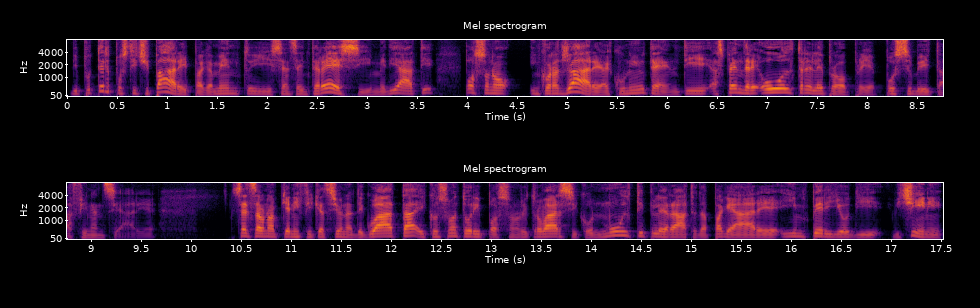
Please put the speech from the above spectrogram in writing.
di poter posticipare i pagamenti senza interessi immediati possono incoraggiare alcuni utenti a spendere oltre le proprie possibilità finanziarie. Senza una pianificazione adeguata, i consumatori possono ritrovarsi con multiple rate da pagare in periodi vicini,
